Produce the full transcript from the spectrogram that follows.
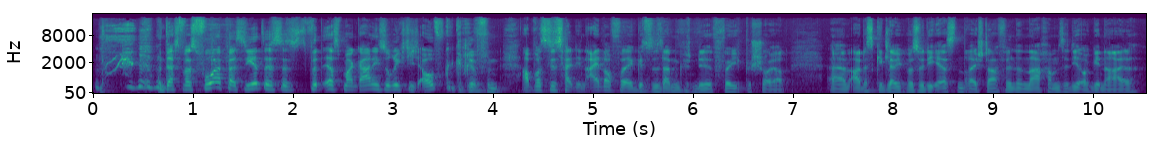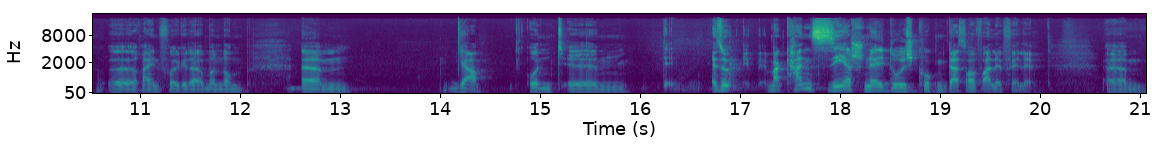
Und das, was vorher passiert ist, das wird erstmal gar nicht so richtig aufgegriffen. Aber es ist halt in einer Folge zusammengeschnitten, völlig bescheuert. Ähm, aber das geht, glaube ich, bis so die ersten drei Staffeln. Danach haben sie die Originalreihenfolge äh, da übernommen. Ähm, ja, und ähm, also man kann es sehr schnell durchgucken, das auf alle Fälle. Ähm,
